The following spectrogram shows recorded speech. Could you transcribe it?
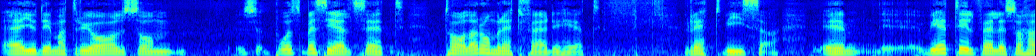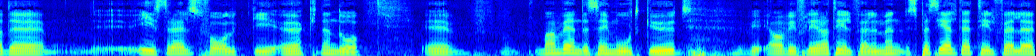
är ju det material som på ett speciellt sätt talar om rättfärdighet, rättvisa. Eh, vid ett tillfälle så hade Israels folk i öknen då eh, man vände sig mot Gud ja, vid flera tillfällen, men speciellt ett tillfälle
